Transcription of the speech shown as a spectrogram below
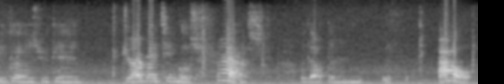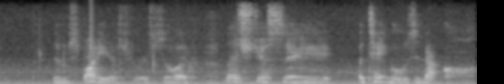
Because we could drive by tangos fast without them without them spotting us first. So like let's just say a tango is in that car.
